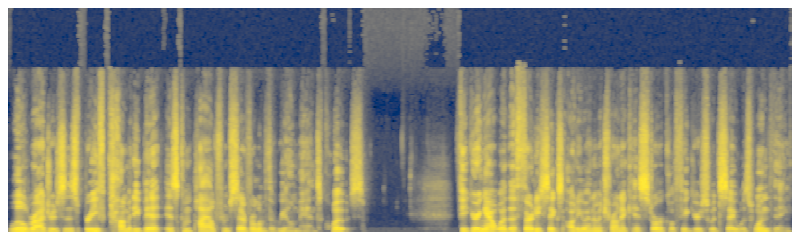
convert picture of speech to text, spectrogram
Will Rogers' brief comedy bit is compiled from several of the real man's quotes. Figuring out what the 36 audio animatronic historical figures would say was one thing,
